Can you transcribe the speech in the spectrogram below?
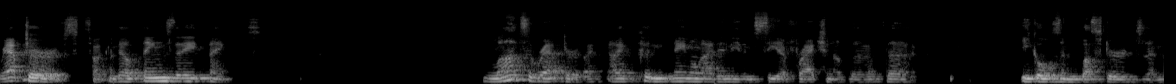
Raptors, talking about things that eat things. Lots of raptors. I, I couldn't name them. I didn't even see a fraction of the, the eagles and bustards and,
